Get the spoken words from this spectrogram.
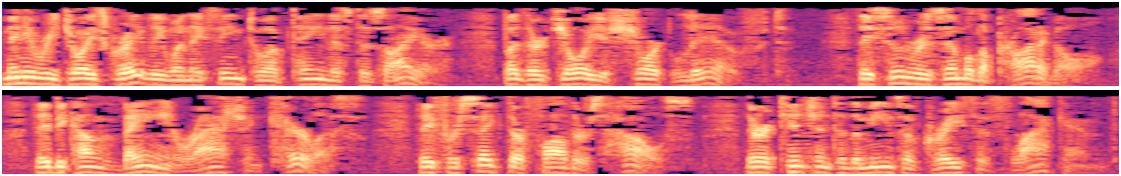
Many rejoice greatly when they seem to obtain this desire, but their joy is short lived. They soon resemble the prodigal. They become vain, rash, and careless. They forsake their father's house. Their attention to the means of grace is slackened.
